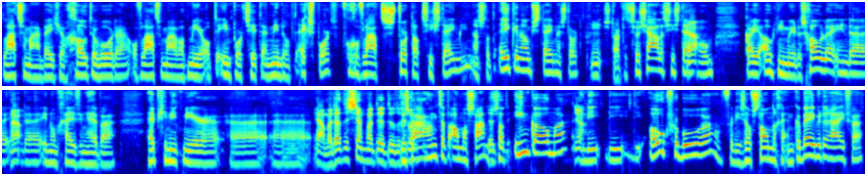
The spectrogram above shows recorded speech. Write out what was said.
laat ze maar een beetje groter worden. Of laat ze maar wat meer op de import zitten en minder op de export. Vroeg of laat stort dat systeem in. Als dat economische systeem stort, mm. start het sociale systeem om. Kan je ook niet meer de scholen in de, in de, in de omgeving hebben. Heb je niet meer... Uh, ja, maar dat is zeg maar... De, de, dus daar hangt het allemaal samen. dus dat inkomen, en die, die, die ook verboeren voor die zelfstandige MKB-bedrijven.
